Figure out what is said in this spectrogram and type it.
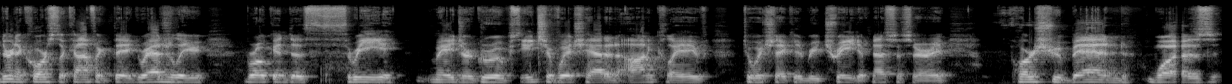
during the course of the conflict, they gradually broke into three major groups, each of which had an enclave to which they could retreat if necessary. Horseshoe Bend was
